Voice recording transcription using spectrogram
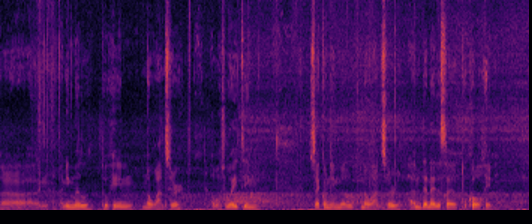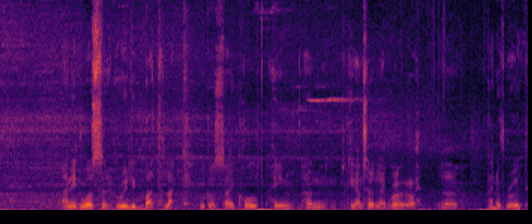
uh, an email to him, no answer. I was waiting. Second email, no answer, and then I decided to call him. And it was really bad luck because I called him and he answered like uh, kind of rude,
